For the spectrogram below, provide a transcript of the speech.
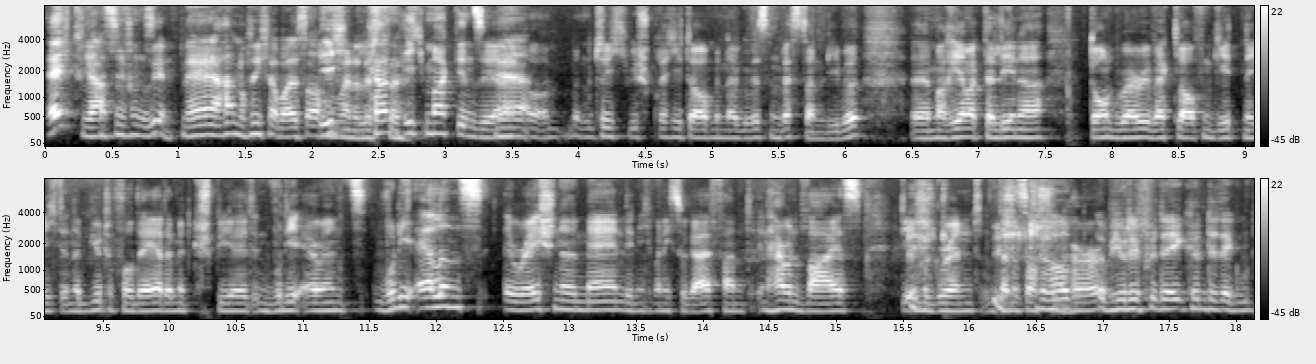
Echt? Ja. Hast du ihn schon gesehen? Nee, noch nicht, aber ist auch Ich, auf meiner Liste. kann, ich mag den sehr. Ja. Natürlich spreche ich da auch mit einer gewissen Western-Liebe. Äh, Maria Magdalena, Don't Worry, weglaufen geht nicht. In A Beautiful Day hat er mitgespielt. In Woody, Allen's, Woody Allen's Irrational Man, den ich aber nicht so geil fand. Inherent Vice, The Immigrant. Und dann ist auch ich schon glaube, A Her. Beautiful Day könnte der gut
